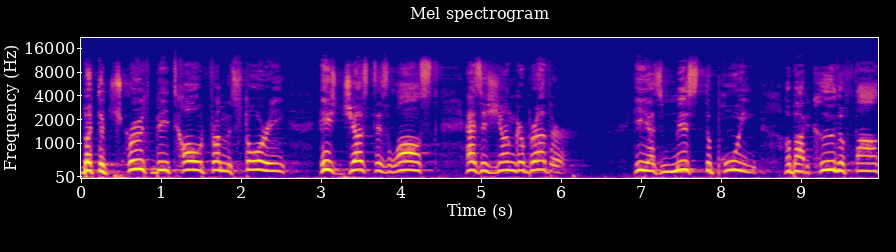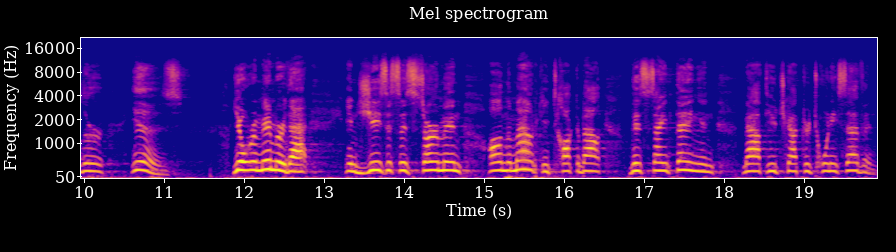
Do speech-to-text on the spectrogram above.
But the truth be told from the story, he's just as lost as his younger brother. He has missed the point about who the Father is. You'll remember that in Jesus' Sermon on the Mount, he talked about this same thing in Matthew chapter 27.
